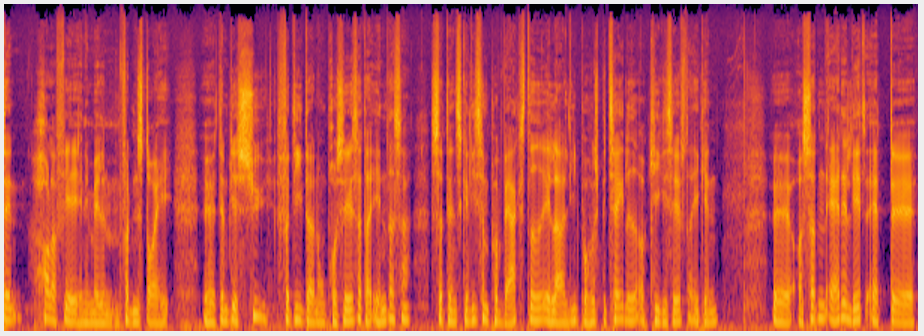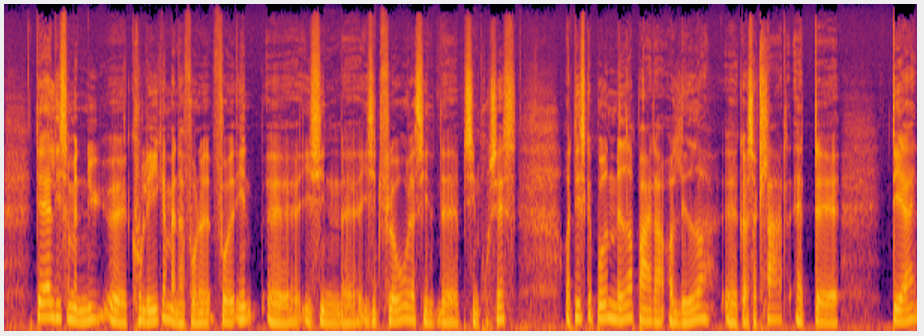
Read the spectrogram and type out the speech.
den holder ferien imellem, for den står af. Øh, den bliver syg, fordi der er nogle processer, der ændrer sig, så den skal ligesom på værksted eller lige på hospitalet og kigges efter igen. Øh, og sådan er det lidt, at øh, det er ligesom en ny øh, kollega, man har fundet, fået ind øh, i, sin, øh, i sit flow eller sin, øh, sin proces. Og det skal både medarbejdere og ledere øh, gøre sig klart, at øh, det er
